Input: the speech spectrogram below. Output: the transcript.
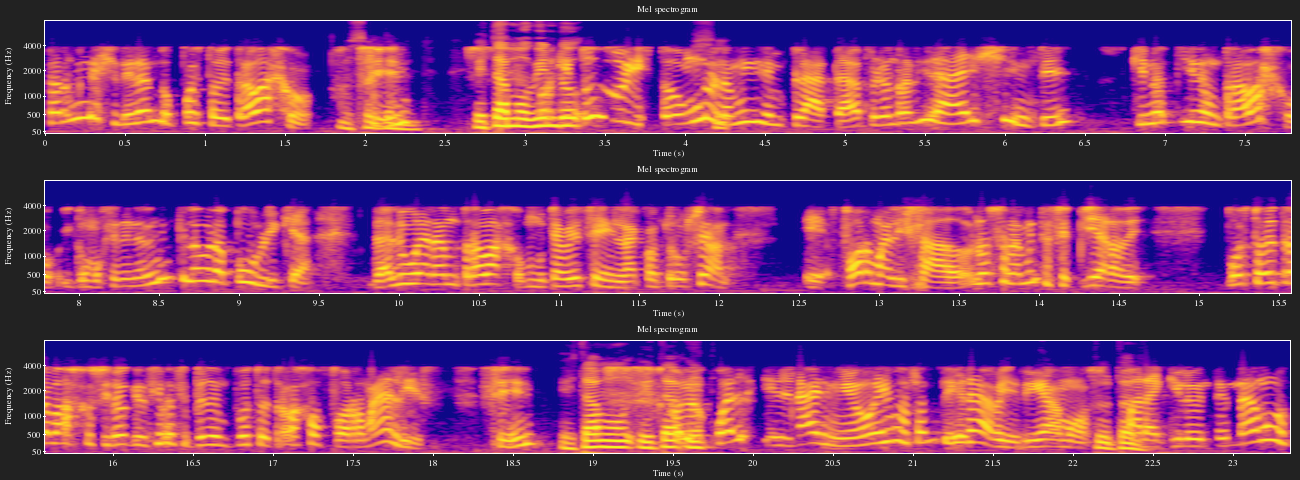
termina generando puestos de trabajo. Estamos viendo... Porque todo esto uno lo mide en plata, pero en realidad hay gente que no tiene un trabajo. Y como generalmente la obra pública da lugar a un trabajo, muchas veces en la construcción, eh, formalizado, no solamente se pierde puestos de trabajo, sino que encima se pierden puestos de trabajo formales, ¿sí? Estamos, Con lo cual el daño es bastante grave, digamos, para que lo entendamos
